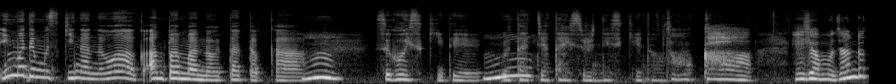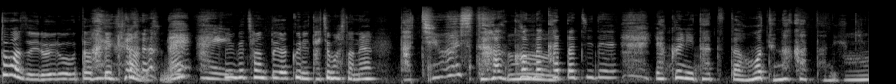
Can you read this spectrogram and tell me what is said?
今でも好きなのはアンパンマンの歌とかうん。すごい好きでうん歌っちゃったりするんですけど。そうか。えじゃあもうジャンル問わずいろいろ歌ってきたんですね。はいそれがちゃんと役に立ちましたね。立ちました、んこんな形で役に立つとは思ってなかったんですうけど。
